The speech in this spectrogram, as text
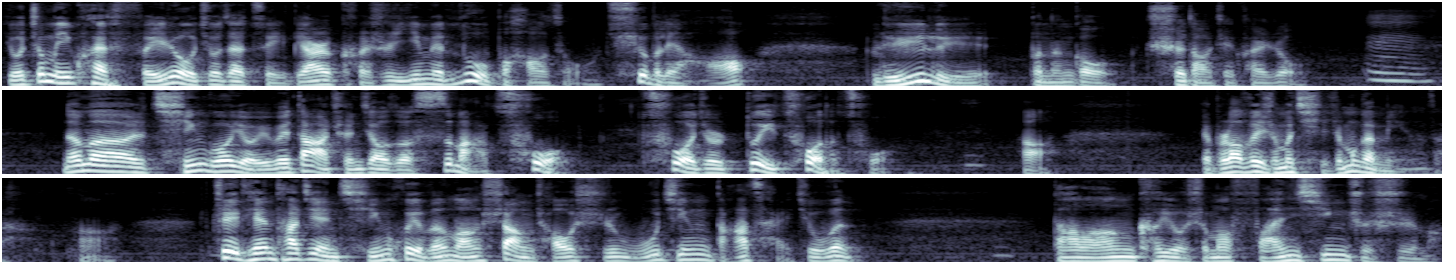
有这么一块肥肉就在嘴边，可是因为路不好走，去不了，屡屡不能够吃到这块肉。嗯那么秦国有一位大臣叫做司马错，错就是对错的错，啊，也不知道为什么起这么个名字啊。这天他见秦惠文王上朝时无精打采，就问：“大王可有什么烦心之事吗？”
